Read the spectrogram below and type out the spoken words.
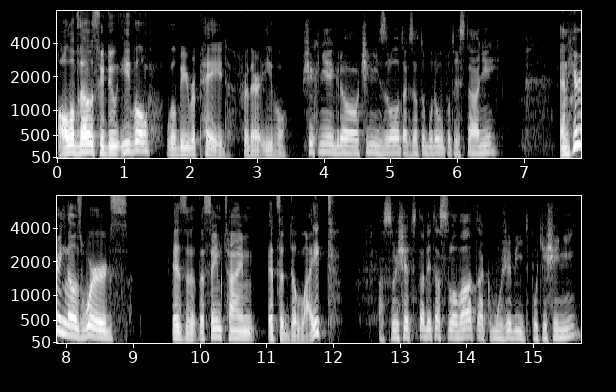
All of those who do evil will be repaid for their evil. Všichni, kdo činí zlo, tak za to budou potrestáni. And hearing those words is at the same time, it's a delight, A slyšet tady ta slova, tak může být potěšení,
